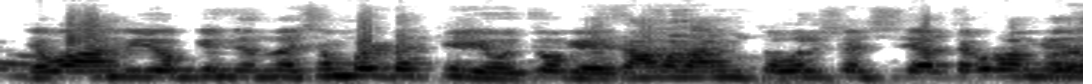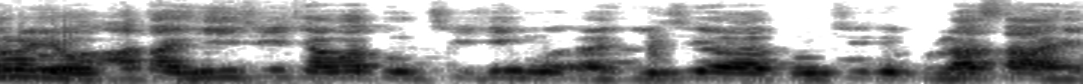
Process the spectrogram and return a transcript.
तेव्हा आम्ही योग्य निर्णय शंभर टक्के घेऊ. जो घ्यायचा आम्हाला आमच्या वरिष्ठांशी चर्चा करू आम्ही निर्णय घेऊ. आता ही जी जेव्हा तुमची ही ही जी तुमची जी खुलासा आहे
